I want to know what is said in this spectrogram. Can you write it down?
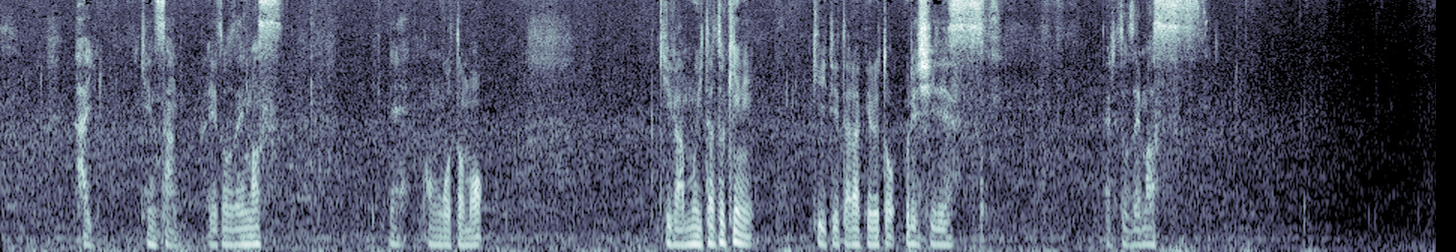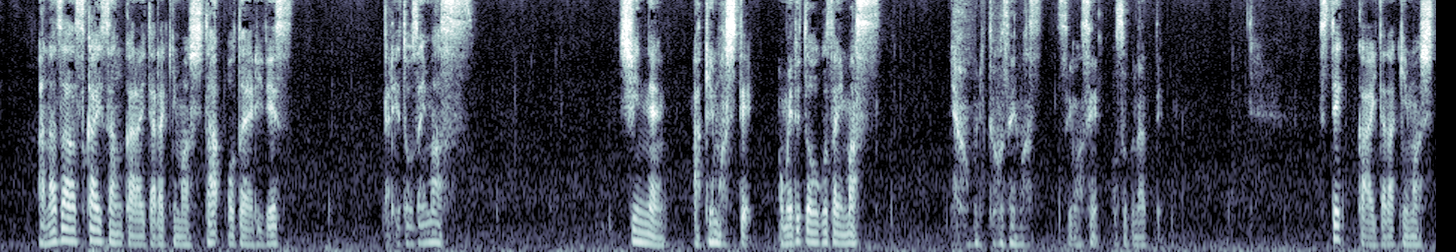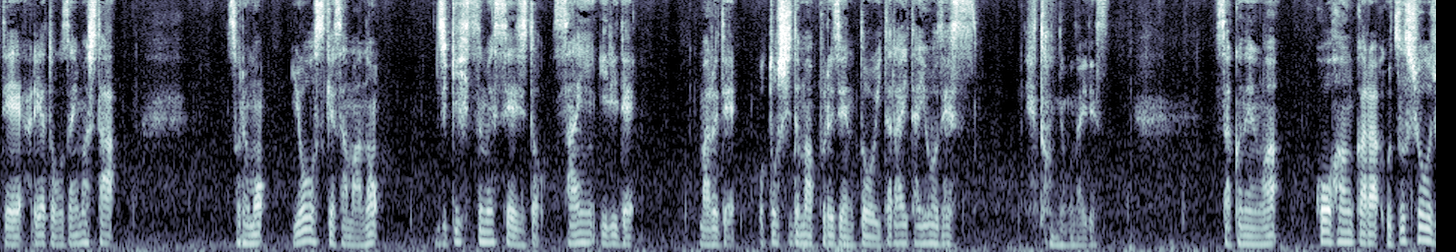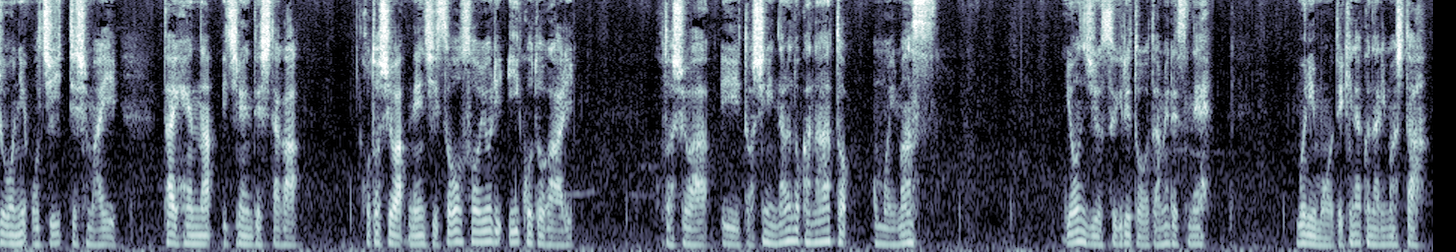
はい。ケンさんありがとうございます、ね、今後とも気が向いた時に聞いていただけると嬉しいです。ありがとうございます。アナザースカイさんからいただきましたお便りです。ありがとうございます。新年明けましておめでとうございます。いやおめでとうございます。すいません。遅くなって。ステッカーいただきましてありがとうございました。それも陽介様の直筆メッセージとサイン入りでまるでお年玉プレゼントをいただいたようです。とんでもないです。昨年は後半からうつ症状に陥ってしまい、大変な一年でしたが、今年は年始早々よりいいことがあり、今年はいい年になるのかなと思います。40過ぎるとダメですね。無理もできなくなりました。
